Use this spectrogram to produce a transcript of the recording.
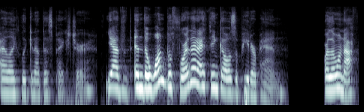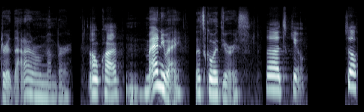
I like looking at this picture. Yeah, th- and the one before that, I think I was a Peter Pan, or the one after that, I don't remember. Okay. Mm. But anyway, let's go with yours. That's cute. So,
